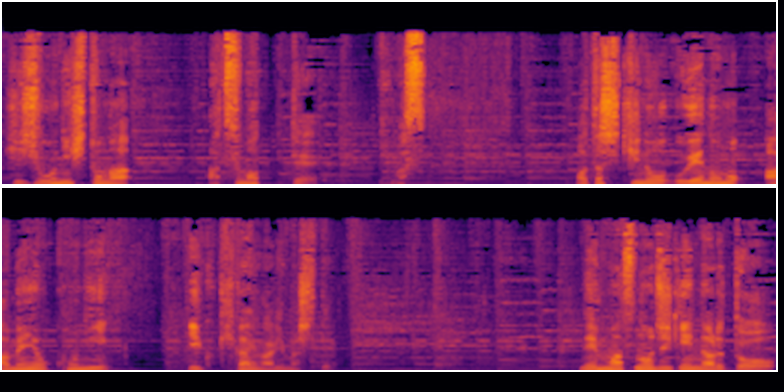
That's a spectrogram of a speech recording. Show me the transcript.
非常に人が集まっています。私昨日上野のアメ横に行く機会がありまして年末の時期になると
